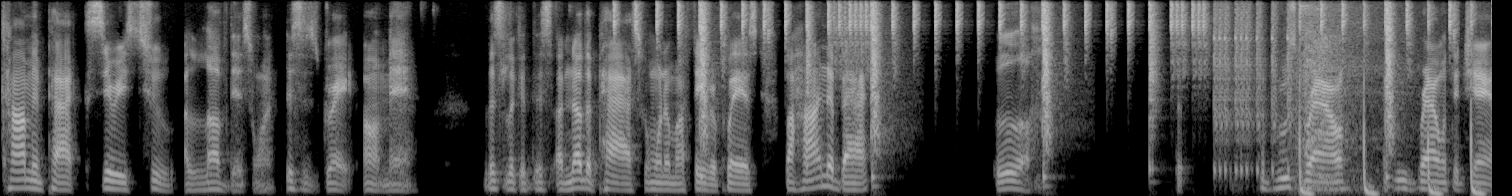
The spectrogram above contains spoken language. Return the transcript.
Common Pack Series 2. I love this one. This is great. Oh, man. Let's look at this. Another pass from one of my favorite players. Behind the back. Ugh. The, Bruce Brown. Bruce Brown with the jam.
